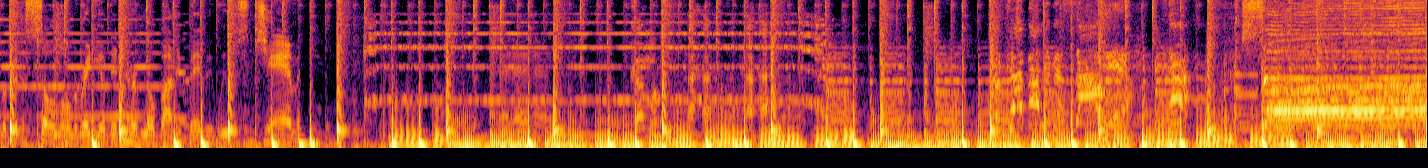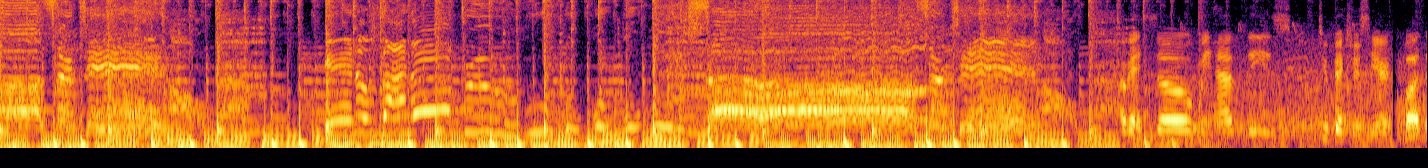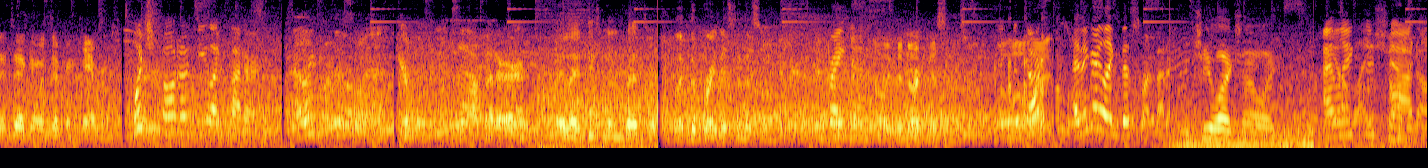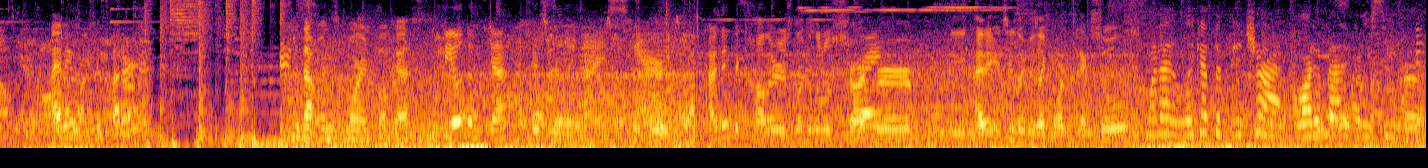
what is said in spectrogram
Little bit of soul on the radio didn't hurt nobody, baby. We was jamming. Have these two pictures here, but they're taken with different cameras. Which photo do you like better? I like this one. Your is a lot better. I like this one better. I like the brightness in this one. Brightness. I like the darkness in this one. I love Dark? it. I think I like this one better. She likes, I like. I like the shadow. I think mine is better. Because that one's more in focus. The field of depth is really nice here. I think the colors look a little sharper. I think it seems like there's like more pixels. When I look at the picture, I automatically see her.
